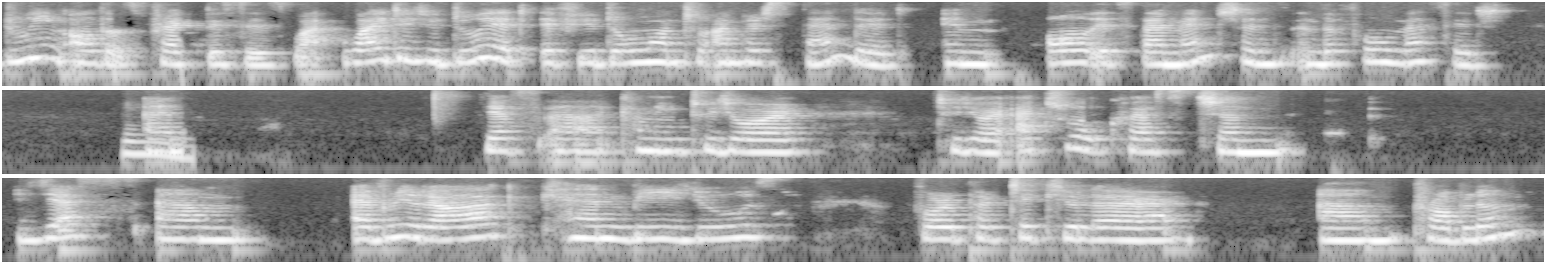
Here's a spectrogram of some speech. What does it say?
doing all those practices. Why, why do you do it if you don't want to understand it in all its dimensions in the full message? Mm. And yes, uh, coming to your to your actual question, yes, um, every rag can be used for a particular um, problem,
